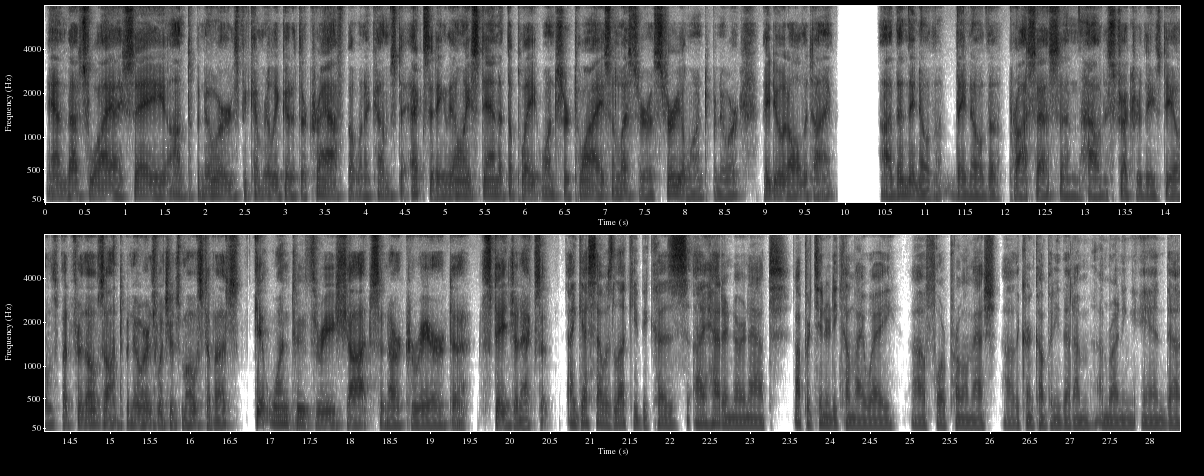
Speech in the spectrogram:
And that's why I say entrepreneurs become really good at their craft. But when it comes to exiting, they only stand at the plate once or twice, unless they're a serial entrepreneur. They do it all the time. Uh, then they know the, they know the process and how to structure these deals. But for those entrepreneurs, which is most of us, get one, two, three shots in our career to stage an exit. I guess I was lucky because I had an earnout opportunity come my way uh, for Promomash, uh, the current company that I'm I'm running, and uh,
